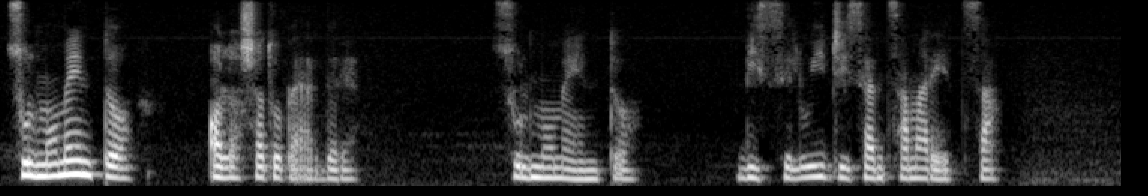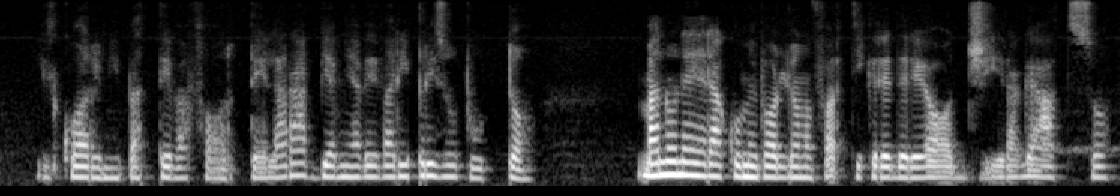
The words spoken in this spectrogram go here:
sul momento, ho lasciato perdere. Sul momento, disse Luigi senza amarezza. Il cuore mi batteva forte la rabbia mi aveva ripreso tutto. Ma non era come vogliono farti credere oggi, ragazzo.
